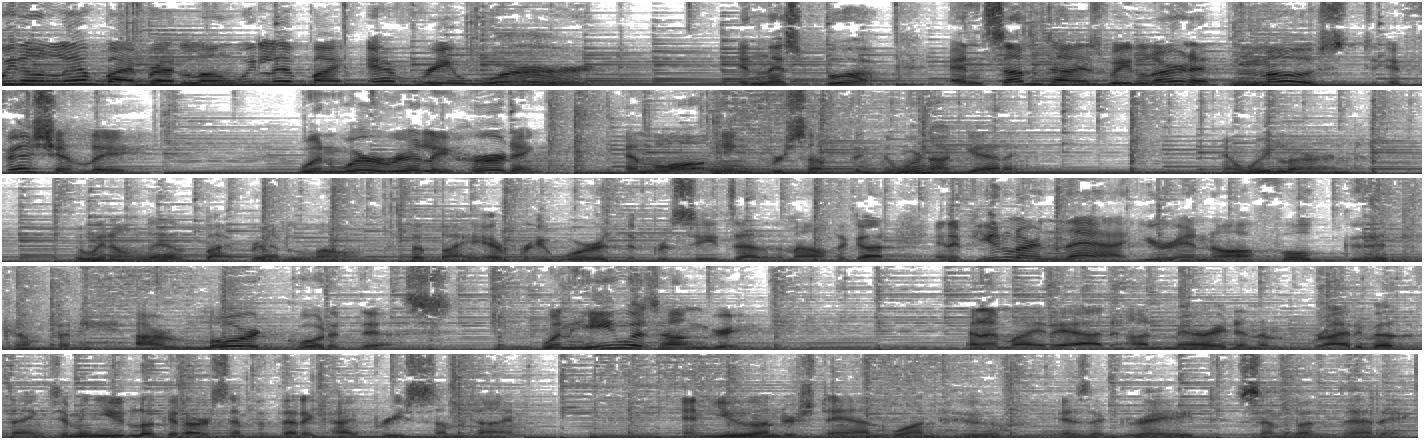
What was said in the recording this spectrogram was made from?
we don't live by bread alone, we live by every word in this book. And sometimes we learn it most efficiently when we're really hurting and longing for something that we're not getting. And we learn that we don't live by bread alone, but by every word that proceeds out of the mouth of God. And if you learn that, you're in awful good company. Our Lord quoted this when he was hungry. And I might add, unmarried and a variety of other things. I mean, you look at our sympathetic high priest sometime, and you understand one who is a great sympathetic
